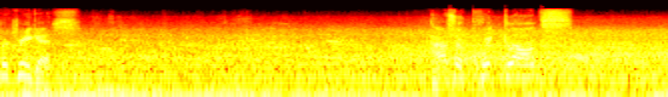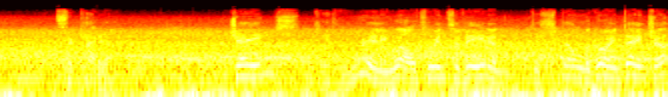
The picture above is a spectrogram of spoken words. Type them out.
Rodriguez. Has a quick glance. Zakaria. James did really well to intervene and dispel the growing danger.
